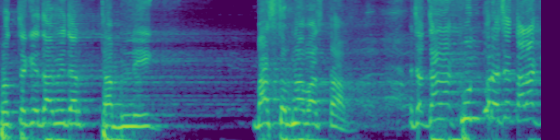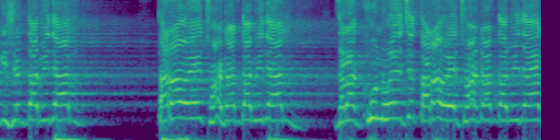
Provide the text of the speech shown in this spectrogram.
প্রত্যেকে দাবিদার তাবলিগ। বাস্তব না বাস্তব? আচ্ছা যারা খুন করেছে তারা কিসের দাবিদার? তারাও এই ছয়টার দাবিদার। যারা খুন হয়েছে তারাও এই ছয়টার দাবিদার।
